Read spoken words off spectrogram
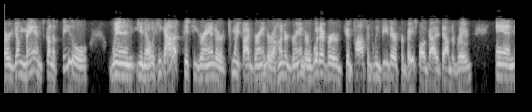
or young man's going to feel when you know he got 50 grand or 25 grand or 100 grand or whatever could possibly be there for baseball guys down the road and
